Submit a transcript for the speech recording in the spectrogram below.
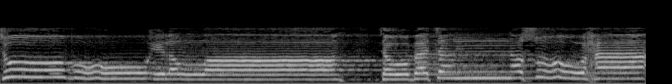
توبوا إلى الله توبة نصوحا.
